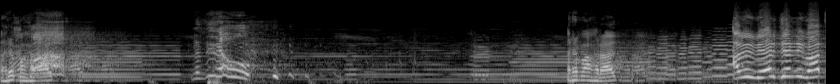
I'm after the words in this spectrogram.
અરે મહારાજ. નથી રહેવું. અરે મહારાજ. આવી વેરઝેરની વાત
